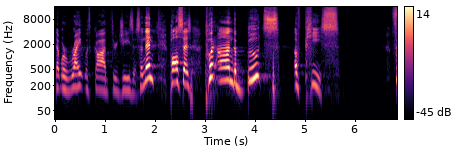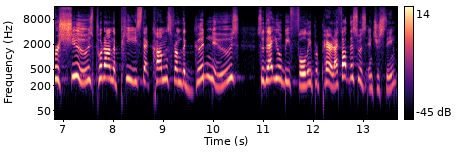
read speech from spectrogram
that we're right with God through Jesus. And then Paul says, put on the boots of peace. For shoes, put on the peace that comes from the good news so that you'll be fully prepared. I thought this was interesting.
